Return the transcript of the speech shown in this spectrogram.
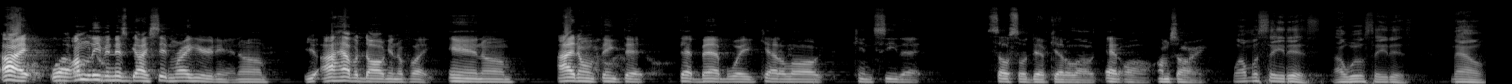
All right. Well, I'm leaving this guy sitting right here. Then, um, yeah, I have a dog in the fight, and um, I don't think that that Bad Boy catalog can see that So So Def catalog at all. I'm sorry. Well, I'm gonna say this. I will say this. Now,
